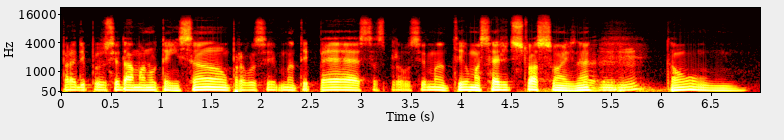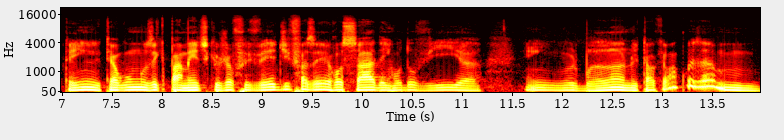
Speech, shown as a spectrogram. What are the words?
para depois você dar manutenção, para você manter peças, para você manter uma série de situações, né? Uhum. Então tem, tem alguns equipamentos que eu já fui ver de fazer roçada em rodovia, em urbano e tal, que é uma coisa hum,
